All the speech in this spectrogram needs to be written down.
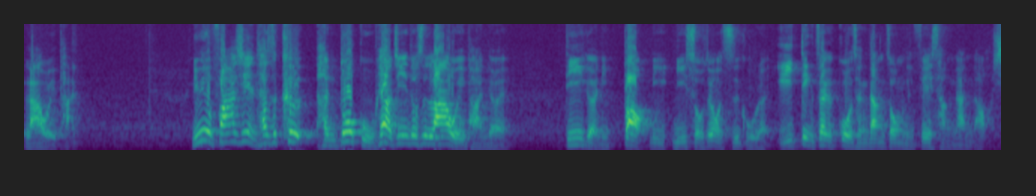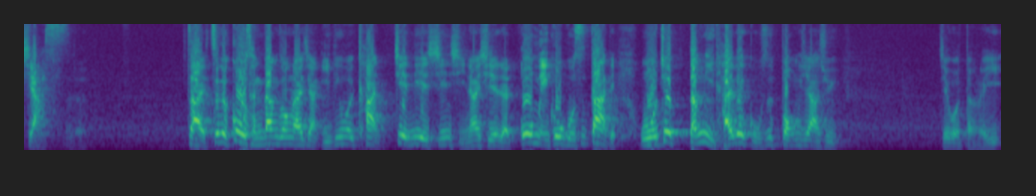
拉尾盘，你没有发现它是克很多股票今天都是拉尾盘的。第一个，你抱你你手中有持股了，一定这个过程当中你非常难熬，吓死了。在这个过程当中来讲，一定会看建立欣喜那些人。欧，美国股市大跌，我就等你台北股市崩下去。结果等了一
